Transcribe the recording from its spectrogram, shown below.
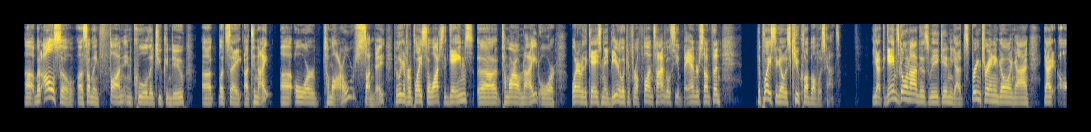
uh, but also something fun and cool that you can do, let's say tonight. Uh, or tomorrow or Sunday. If you're looking for a place to watch the games uh, tomorrow night or whatever the case may be, or looking for a fun time, go see a band or something, the place to go is Q Club of Wisconsin. You got the games going on this weekend. You got spring training going on. You got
